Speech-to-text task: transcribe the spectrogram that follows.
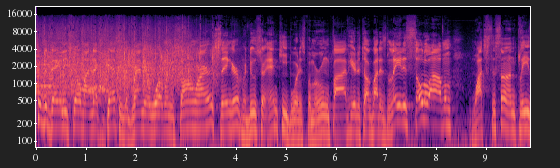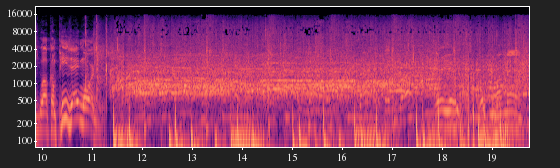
To The Daily Show. My next guest is a Grammy Award winning songwriter, singer, producer, and keyboardist for Maroon 5, here to talk about his latest solo album, Watch the Sun. Please welcome PJ Morton. There he is. My man.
